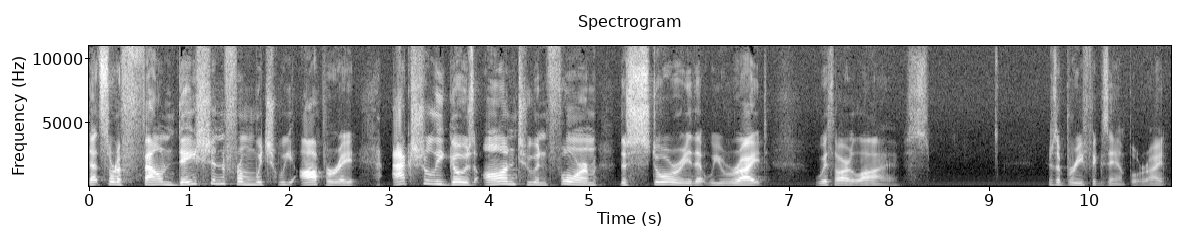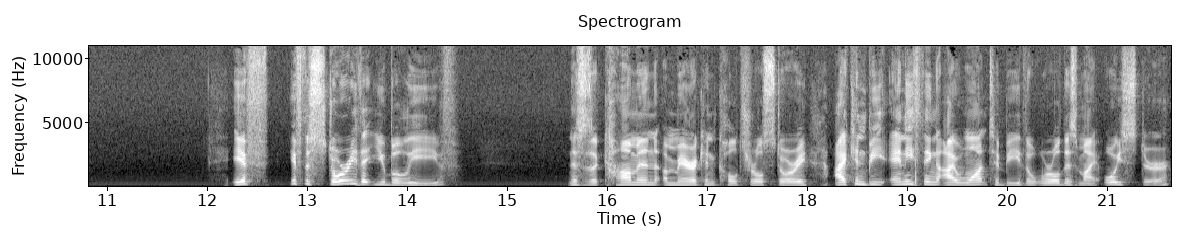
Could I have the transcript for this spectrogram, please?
that sort of foundation from which we operate, actually goes on to inform the story that we write with our lives. Here's a brief example, right? If, if the story that you believe, this is a common American cultural story, I can be anything I want to be, the world is my oyster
